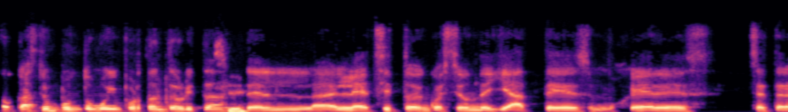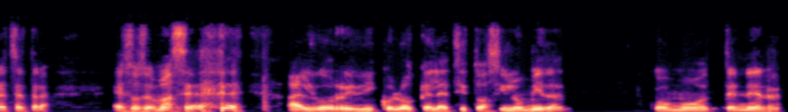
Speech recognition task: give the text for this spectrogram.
tocaste un punto muy importante ahorita del éxito en cuestión de yates, mujeres, etcétera, etcétera. Eso se me hace algo ridículo que el éxito así lo midan, como tener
